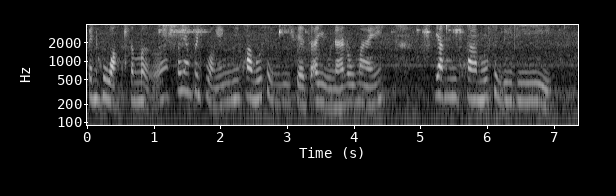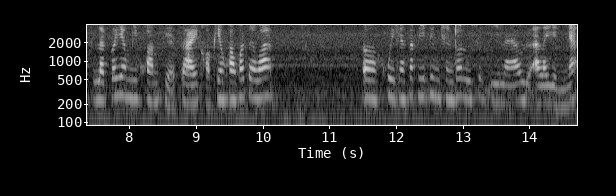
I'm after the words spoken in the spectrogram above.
เป็นห่วงเสมอ ก็ยังเป็นห่วงยังมีความรู้สึกดีเสียใจอยู่นะรู้ไหม ยังมีความรู้สึกดีๆ แล้วก็ยังมีความเสียใจ ขอเพียงความเข้าใจว่าเออคุยกันสักนิดนึงฉันก็รู้สึกดีแล้ว หรืออะไรอย่างเงี้ย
